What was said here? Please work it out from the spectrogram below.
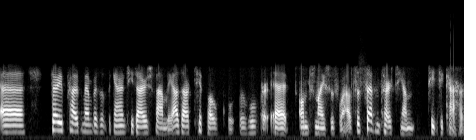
uh, very proud members of the Guaranteed Irish family, as our Tippo, who, who are uh, on tonight as well. So 7.30 on TG Ceathair.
